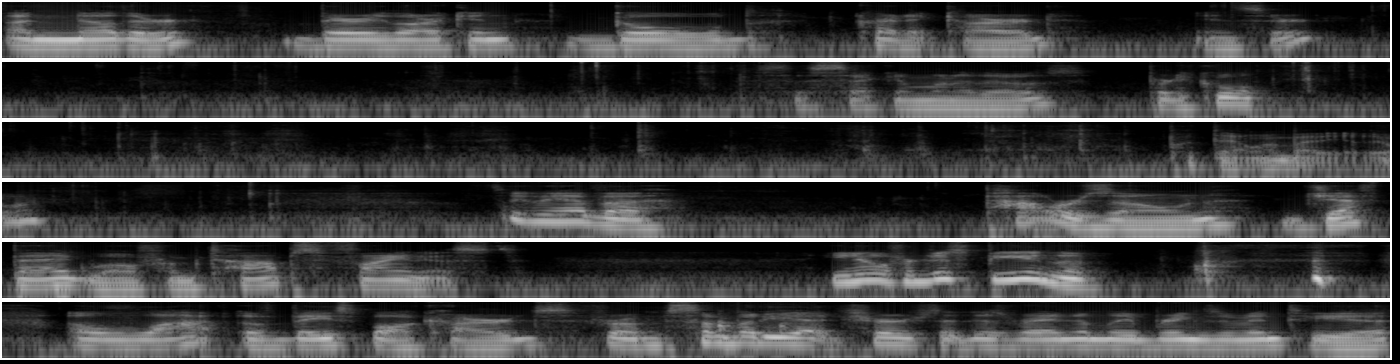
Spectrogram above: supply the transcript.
Another Barry Larkin gold credit card insert. It's the second one of those. Pretty cool. Put that one by the other one. Looks like we have a Power Zone Jeff Bagwell from Topps Finest. You know, for just being a a lot of baseball cards from somebody at church that just randomly brings them into you,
